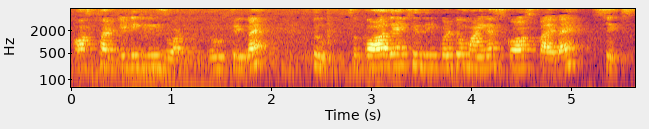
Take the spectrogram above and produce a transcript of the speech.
Cos 30 degree is what? Root 3 by 2. So cos x is equal to minus cos pi by 6.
